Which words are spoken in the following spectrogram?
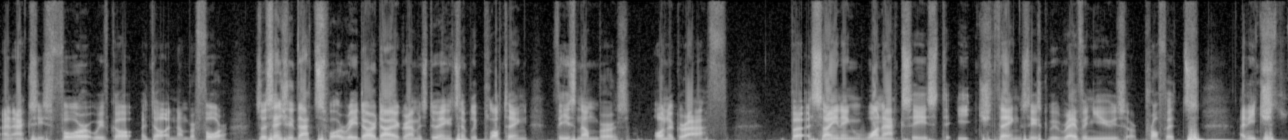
And axis 4, we've got a dot at number 4. So essentially that's what a radar diagram is doing. It's simply plotting these numbers on a graph but assigning one axis to each thing. So these could be revenues or profits, and each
